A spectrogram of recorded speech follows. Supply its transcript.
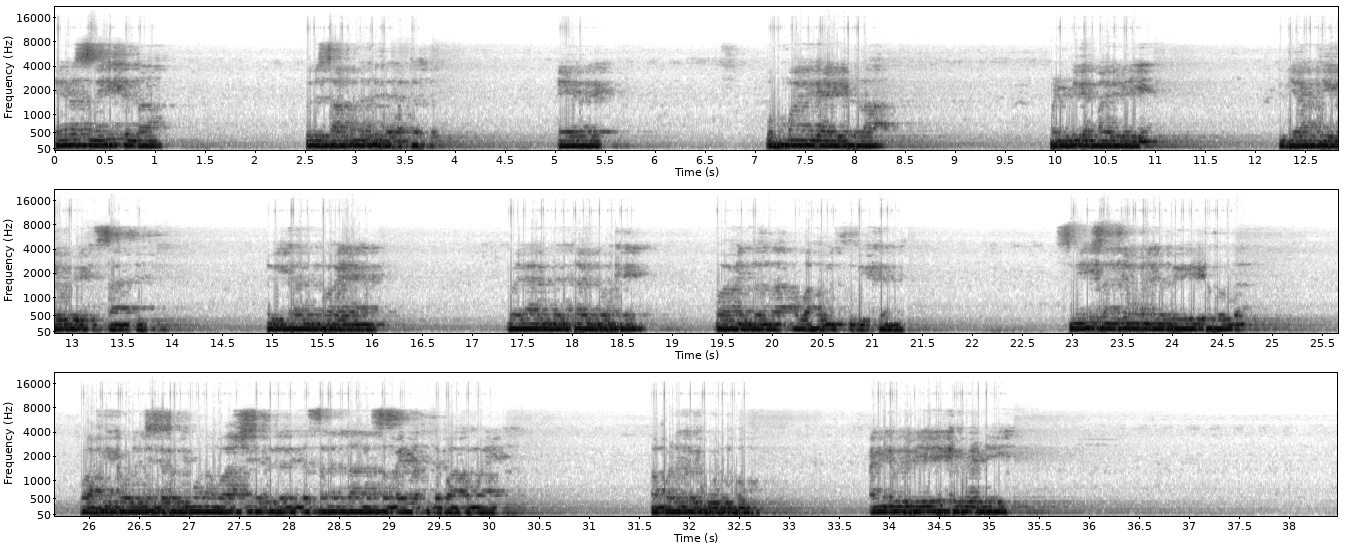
ഏറെ സ്നേഹിക്കുന്ന ഒരു സ്ഥാപനത്തിന്റെ മറ്റത്ത് ഏറെ ബഹുമാനരായിട്ടുള്ള പണ്ഡിതന്മാരുടെയും വിദ്യാർത്ഥികളുടെയും സാന്നിധ്യത്തിൽ നിൽക്കാനും പറയാനും വരാനും എത്താനും ഒക്കെ ഭാഗ്യം തന്ന അള്ളാഹുവിനെ സ്തുതിക്കാൻ സ്നേഹസംഗമം എന്ന് പേരിട്ടുകൊണ്ട് വാഫി കോളേജിന്റെ പതിമൂന്നാം വാർഷികത്തിലെ നിന്റെ സന്നദ്ധാന സമ്മേളനത്തിന്റെ ഭാഗമായിട്ട് നമ്മളൊക്കെ കൂടുമ്പോൾ അങ്ങനെ ഒരു വേദിക്ക് വേണ്ടി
